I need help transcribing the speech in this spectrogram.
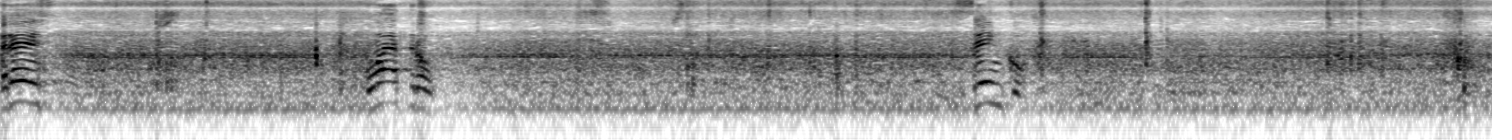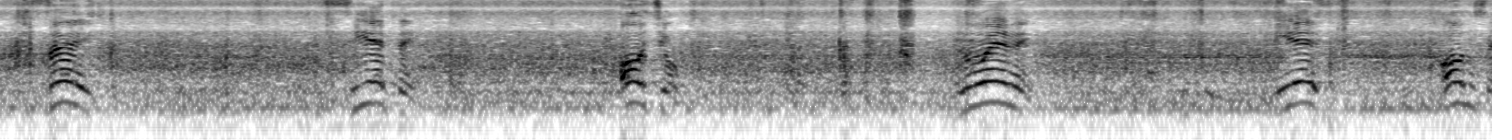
Tres. Cuatro. Cinco. Seis. Siete. Ocho. Nueve. Diez. Once.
